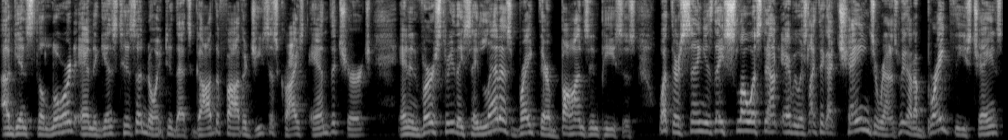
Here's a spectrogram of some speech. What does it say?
against the Lord and against his anointed. That's God the Father, Jesus Christ, and the church. And in verse 3, they say, let us break their bonds in pieces. What they're saying is they slow us down everywhere. It's like they got chains around us. We got to break these chains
